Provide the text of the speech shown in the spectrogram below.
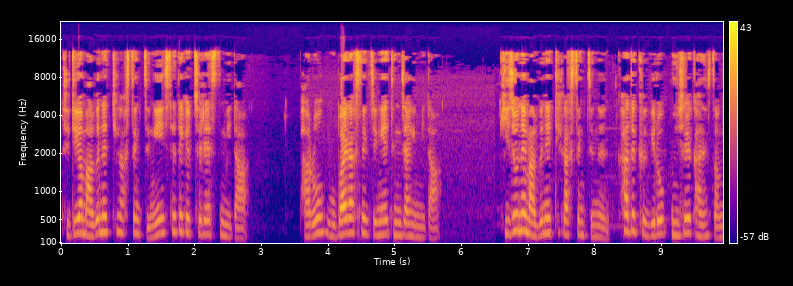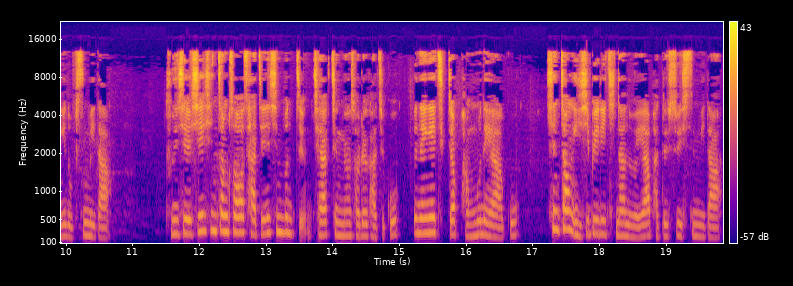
드디어 마그네틱 학생증이 세대 교체를 했습니다. 바로 모바일 학생증의 등장입니다. 기존의 마그네틱 학생증은 카드 크기로 분실 가능성이 높습니다. 분실 시 신청서, 사진, 신분증, 재학증명서를 가지고 은행에 직접 방문해야 하고 신청 20일이 지난 후에야 받을 수 있습니다.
